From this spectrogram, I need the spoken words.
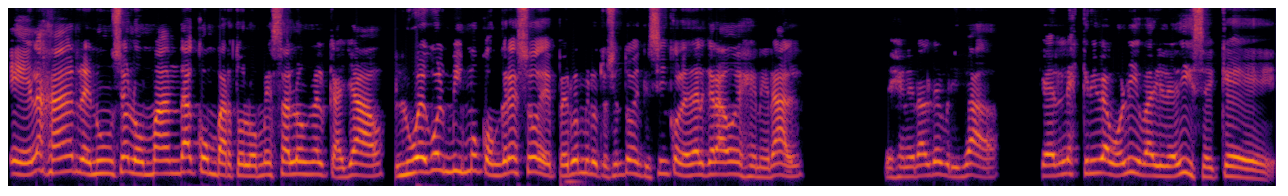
él, ajá, renuncia, lo manda con Bartolomé Salón al Callao, luego el mismo Congreso de Perú en 1825 le da el grado de general, de general de brigada, que él le escribe a Bolívar y le dice que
